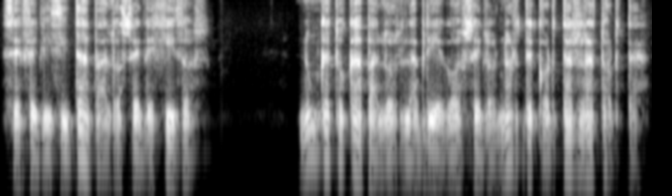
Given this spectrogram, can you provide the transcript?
Se felicitaba a los elegidos. Nunca tocaba a los labriegos el honor de cortar la torta.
